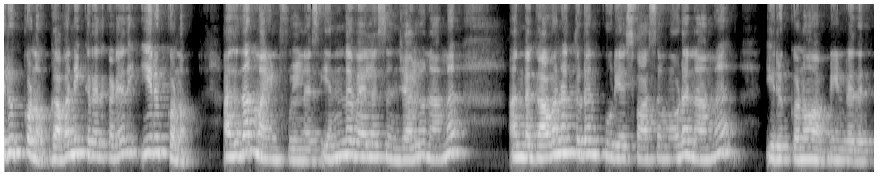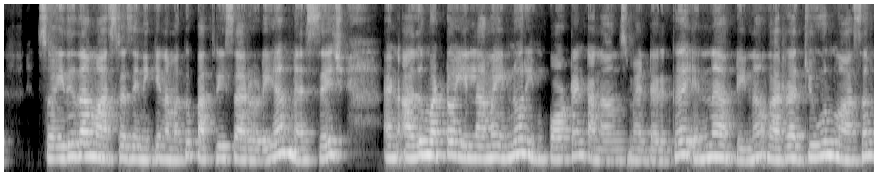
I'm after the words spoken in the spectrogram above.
இருக்கணும். கவனிக்கிறது கிடையாது இருக்கணும். அதுதான் மைண்ட்ஃபுல்னஸ் எந்த வேலை செஞ்சாலும் நாம அந்த கவனத்துடன் கூடிய சுவாசமோட நாம இருக்கணும் அப்படின்றது. ஸோ இதுதான் மாஸ்டர்ஸ் இன்னைக்கு நமக்கு பத்ரி சாருடைய மெசேஜ் அண்ட் அது மட்டும் இல்லாமல் இன்னொரு இம்பார்ட்டன்ட் அனௌன்ஸ்மெண்ட் இருக்கு. என்ன அப்படின்னா வர்ற ஜூன் மாசம்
